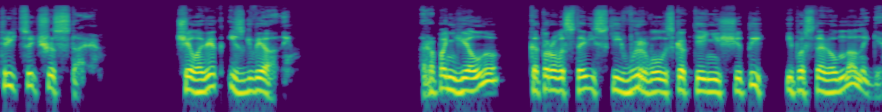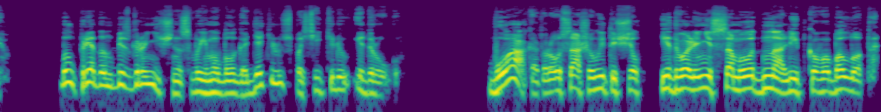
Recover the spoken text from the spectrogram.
36. Человек из Гвианы. Рапаньелло, которого Ставиский вырвал из когтей нищеты и поставил на ноги, был предан безгранично своему благодетелю, спасителю и другу. Буа, которого Саша вытащил едва ли не с самого дна липкого болота,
